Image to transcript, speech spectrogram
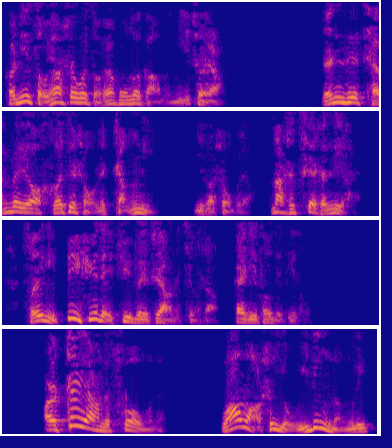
可你走向社会，走向工作岗位，你这样，人家的前辈要合起手来整你，你可受不了，那是切身厉害。所以你必须得具备这样的情商，该低头得低头。而这样的错误呢？往往是有一定能力、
